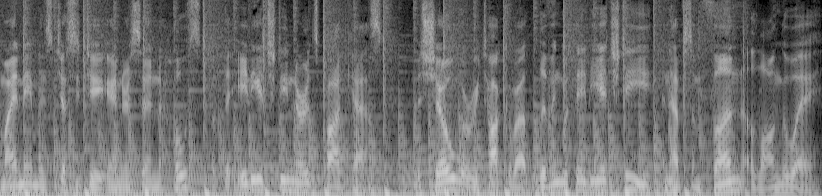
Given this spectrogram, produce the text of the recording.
my name is Jesse J. Anderson, host of the ADHD Nerds Podcast, the show where we talk about living with ADHD and have some fun along the way.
